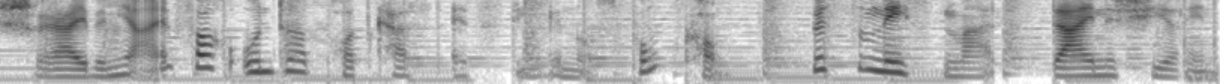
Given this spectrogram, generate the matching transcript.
Schreibe mir einfach unter podcast.stilgenuss.com. Bis zum nächsten Mal, deine Shirin.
